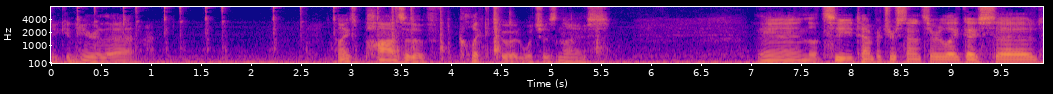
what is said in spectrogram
you can hear that. Nice positive click to it, which is nice. And let's see, temperature sensor, like I said.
